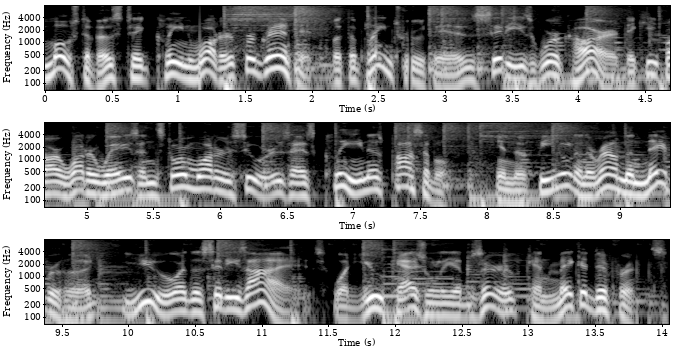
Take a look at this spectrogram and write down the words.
Most of us take clean water for granted, but the plain truth is cities work hard to keep our waterways and stormwater sewers as clean as possible. In the field and around the neighborhood, you are the city's eyes. What you casually observe can make a difference.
